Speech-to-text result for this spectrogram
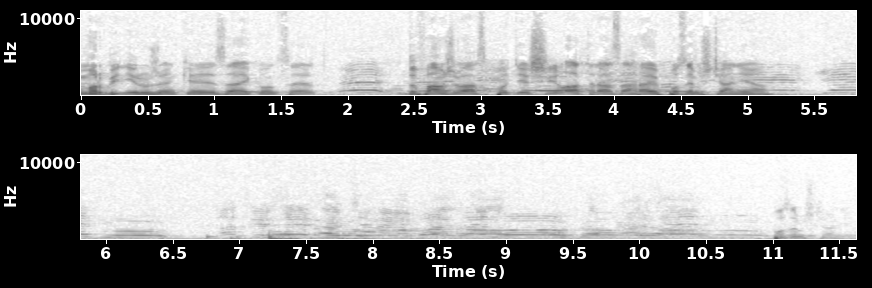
Morbidní Ruženke za jej koncert. Dúfam, že vás potešil a teraz zahrajú pozemšťania. Pozemšťania.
